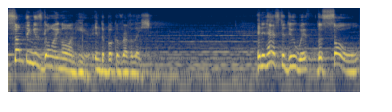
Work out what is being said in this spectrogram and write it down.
Something is going on here in the book of Revelation. And it has to do with the soul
